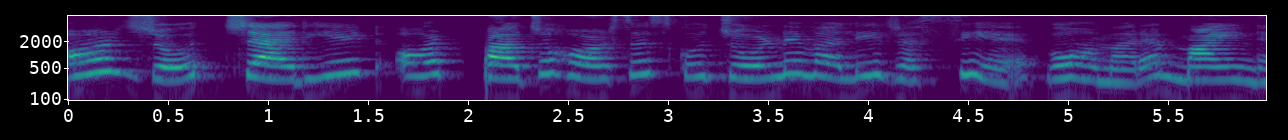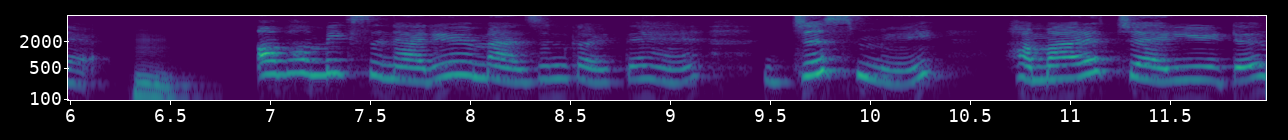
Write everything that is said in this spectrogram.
और जो चैरियट और पाँचों हॉर्सेस को जोड़ने वाली रस्सी है वो हमारा माइंड है। हम्म। अब हम एक सिनेरियो इमेजिन करते हैं जिसमें हमारा चैरिएटर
